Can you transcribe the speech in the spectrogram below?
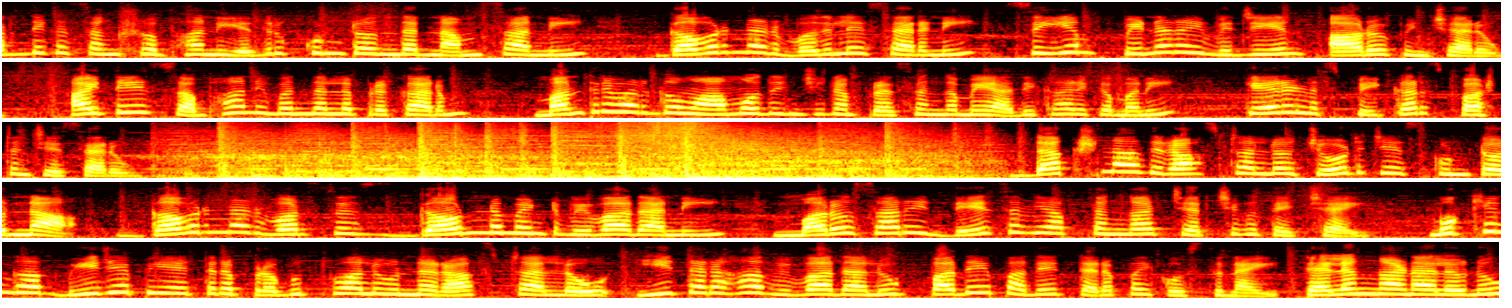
ఆర్థిక సంక్షోభాన్ని ఎదుర్కొంటోందన్న అంశాన్ని గవర్నర్ వదిలేశారని సీఎం పినరై విజయన్ ఆరోపించారు. అయితే సభా నిబంధనల ప్రకారం మంత్రివర్గం ఆమోదించిన ప్రసంగమే అధికారికమని కేరళ స్పీకర్ స్పష్టం చేశారు. దక్షిణాది రాష్ట్రాల్లో చోటు చేసుకుంటోన్న గవర్నర్ వర్సెస్ గవర్నమెంట్ వివాదాన్ని మరోసారి దేశవ్యాప్తంగా చర్చకు తెచ్చాయి. ముఖ్యంగా బీజేపీయేతర ప్రభుత్వాలు ఉన్న రాష్ట్రాల్లో ఈ తరహా వివాదాలు పదే పదే తెరపైకొస్తున్నాయి తెలంగాణలోనూ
